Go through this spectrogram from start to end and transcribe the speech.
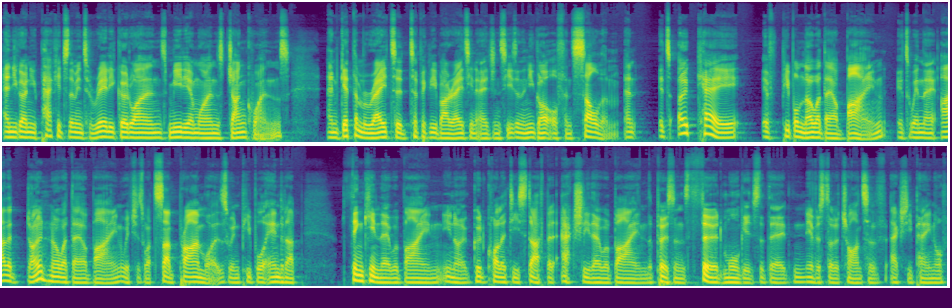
and you go and you package them into really good ones, medium ones, junk ones, and get them rated typically by rating agencies, and then you go off and sell them. And it's okay if people know what they are buying. It's when they either don't know what they are buying, which is what subprime was, when people ended up thinking they were buying, you know, good quality stuff, but actually they were buying the person's third mortgage that they never stood a chance of actually paying off.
